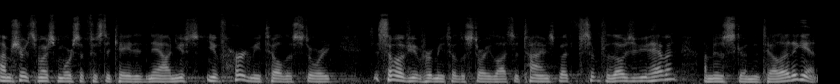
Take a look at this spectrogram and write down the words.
I'm sure it's much more sophisticated now. And you've, you've heard me tell this story. Some of you have heard me tell the story lots of times, but for those of you who haven't, I'm just going to tell it again.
